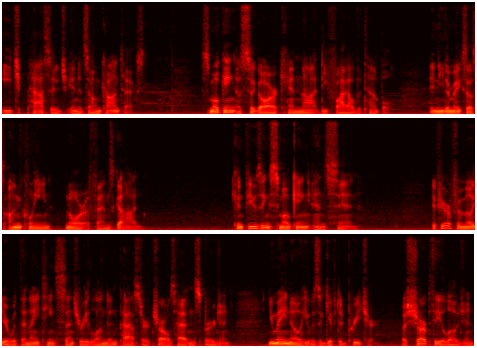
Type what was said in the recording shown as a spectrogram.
each passage in its own context. Smoking a cigar cannot defile the temple. It neither makes us unclean nor offends God. Confusing smoking and sin. If you're familiar with the 19th century London pastor Charles Haddon Spurgeon, you may know he was a gifted preacher, a sharp theologian,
